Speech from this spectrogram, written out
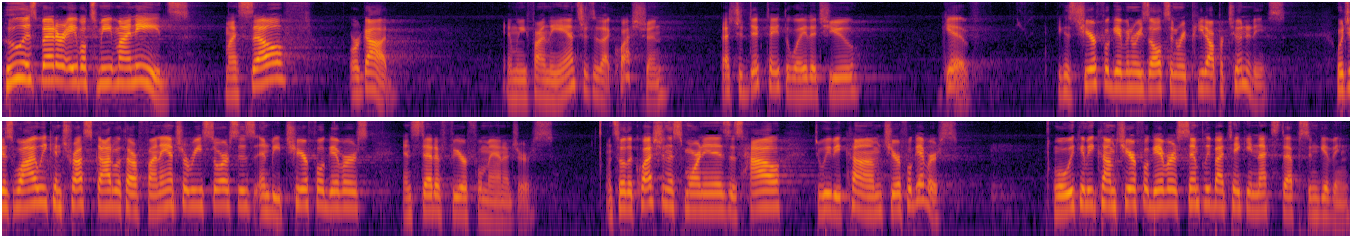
Who is better able to meet my needs, myself or God? And when you find the answer to that question, that should dictate the way that you give. Because cheerful giving results in repeat opportunities, which is why we can trust God with our financial resources and be cheerful givers instead of fearful managers. And so the question this morning is, is how do we become cheerful givers? Well, we can become cheerful givers simply by taking next steps in giving.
